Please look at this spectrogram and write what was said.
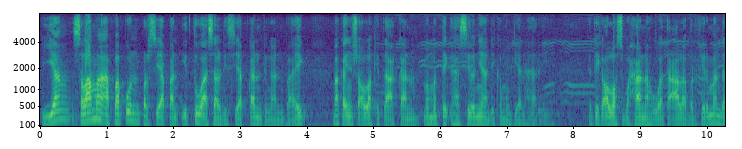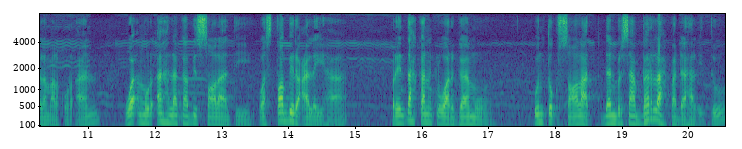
yang selama apa pun persiapan itu asal disiapkan dengan baik, maka insya Allah kita akan memetik hasilnya di kemudian hari. Ketika Allah Subhanahu wa taala berfirman dalam Al-Qur'an, "Wa'mur ahlaka bis salati wastabir 'alaiha." Perintahkan keluargamu untuk sholat dan bersabarlah pada hal itu,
